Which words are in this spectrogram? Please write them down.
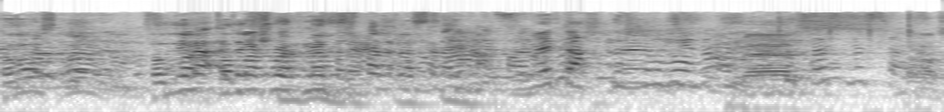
خلاص آه. طلع طلع شوية مد. بس خلاص.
